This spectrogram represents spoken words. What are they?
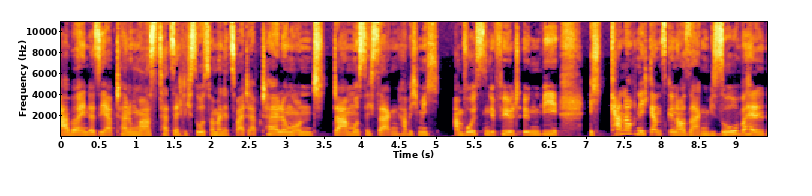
Aber in der SEA-Abteilung war es tatsächlich so, es war meine zweite Abteilung und da muss ich sagen, habe ich mich am wohlsten gefühlt irgendwie. Ich kann auch nicht ganz genau sagen, wieso, weil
